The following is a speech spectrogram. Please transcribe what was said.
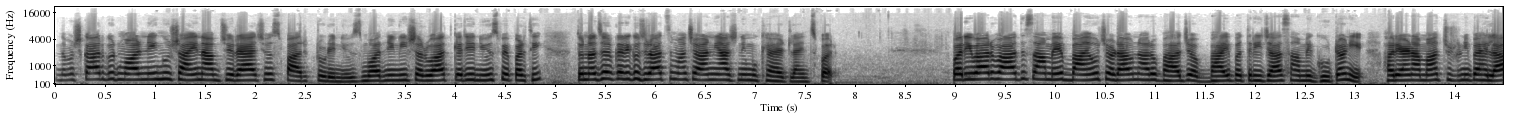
નમસ્કાર ગુડ મોર્નિંગ હું શાહીન, આપ જોઈ રહ્યા છો સ્પાર્ક ટુડે ન્યૂઝ મોર્નિંગની શરૂઆત કરીએ ન્યૂઝપેપરથી તો નજર કરીએ ગુજરાત સમાચારની આજની મુખ્ય હેડલાઇન્સ પર. પરિવારવાદ સામે બાયો ચડાવનારો ભાજપ, ભાઈ ભત્રીજા સામે ઘૂંટણીએ. હરિયાણામાં ચૂંટણી પહેલા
